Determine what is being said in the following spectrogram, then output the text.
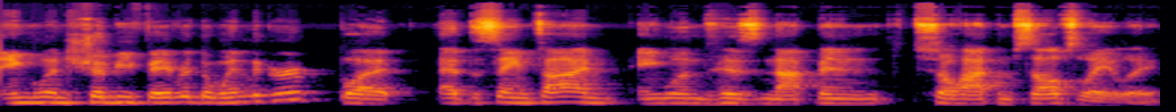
England should be favored to win the group, but at the same time, England has not been so hot themselves lately.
